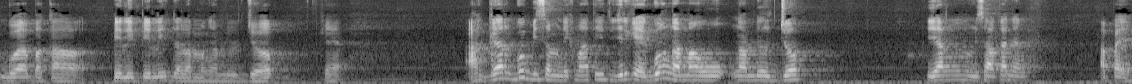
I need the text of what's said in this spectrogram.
gua bakal pilih-pilih dalam mengambil job. Kayak agar gue bisa menikmati itu. Jadi kayak gue nggak mau ngambil job yang misalkan yang apa ya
